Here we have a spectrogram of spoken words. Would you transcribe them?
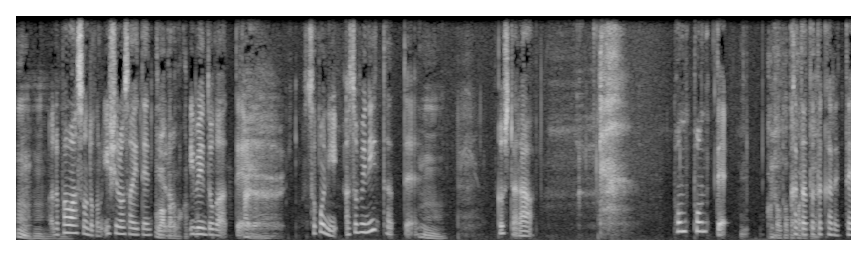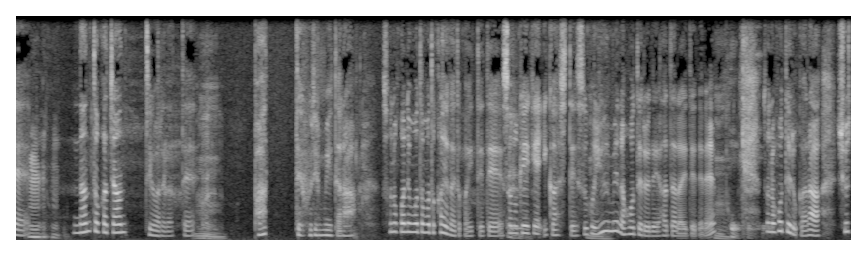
うんうん。あの、パワーストーンとかの石の祭典っていうのイベントがあって、はいはいはい。そこに遊びに行ったって。うん。そしたら、ポンポンって肩を叩かれて。かれてう、んうん。なんとかちゃんって言われたって、うん。パッて振り向いたら、その子ね、もともと海外とか行ってて、その経験活かして、すごい有名なホテルで働いててね、そのホテルから出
